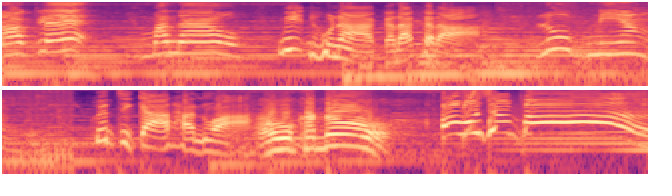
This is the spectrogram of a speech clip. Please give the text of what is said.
นอกเละมะนาว มิถุนากรกฎาลูกเนียง พฤศจิกาธันวาอะโวคาโดโอ้แชมเปอร์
